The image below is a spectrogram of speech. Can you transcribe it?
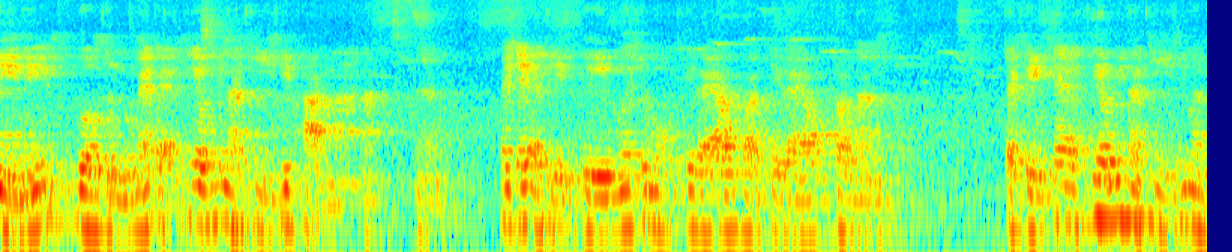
ดีตนี้รวมถึงแม้แต่เที่ยววินาทีที่ผ่านมานะไม่ใช่อดีตคือเมื่อชั่วโมงที่แล้ววันที่แล้วเท่านั้น แต่เพียงแค่เที่ยววินาทีที่มัน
